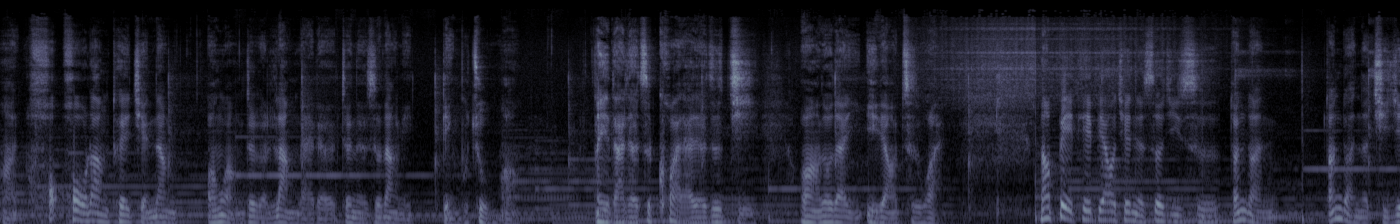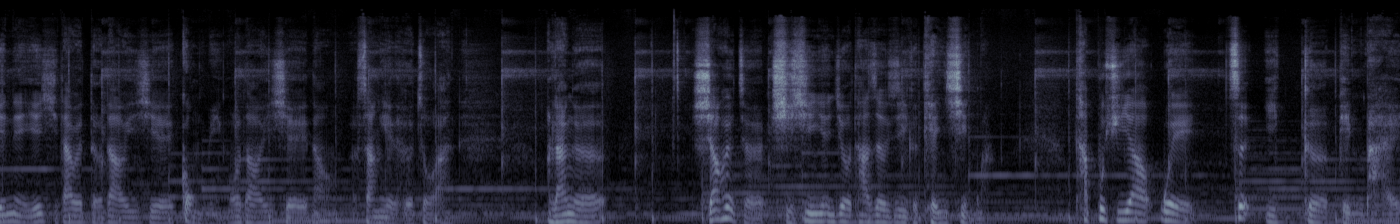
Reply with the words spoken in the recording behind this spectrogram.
啊。后后浪推前浪，往往这个浪来的真的是让你顶不住啊。而且来的是快，来的是急，往往都在意料之外。然后被贴标签的设计师，短短短短的期间内，也许他会得到一些共鸣，或到一些那种商业的合作案。然而。消费者喜新厌旧，它这是一个天性嘛？他不需要为这一个品牌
